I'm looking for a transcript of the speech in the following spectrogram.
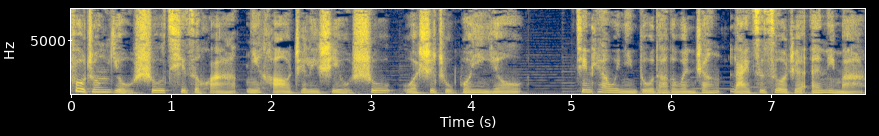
腹中有书气自华。你好，这里是有书，我是主播应由。今天为您读到的文章来自作者 Anima。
